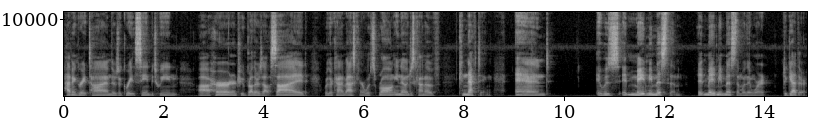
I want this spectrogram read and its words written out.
having a great time. There's a great scene between uh, her and her two brothers outside where they're kind of asking her what's wrong, you know, and just kind of connecting. And it was, it made me miss them. It made me miss them when they weren't together.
